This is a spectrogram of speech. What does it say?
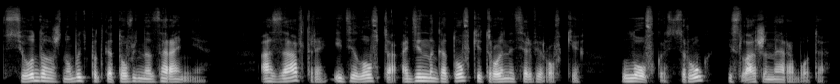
все должно быть подготовлено заранее. А завтра и делов-то один на готовке, трое на сервировке. Ловкость рук и слаженная работа.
